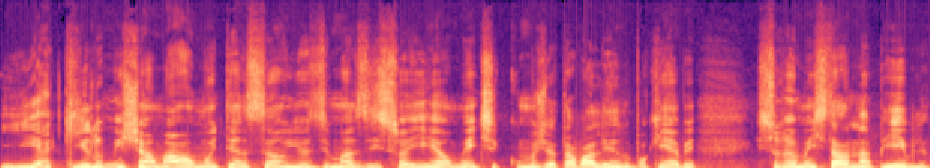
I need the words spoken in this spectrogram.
e aquilo me chamava muita atenção. E eu dizia, mas isso aí realmente, como já estava lendo um pouquinho, isso realmente estava na Bíblia?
